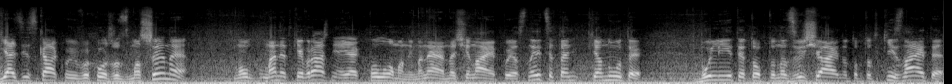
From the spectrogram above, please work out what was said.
Я зіскакую, виходжу з машини. Ну, в мене таке враження, я як поломаний. Мене починає поясниця та- тягнути, боліти, тобто надзвичайно. Тобто такі, знаєте,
